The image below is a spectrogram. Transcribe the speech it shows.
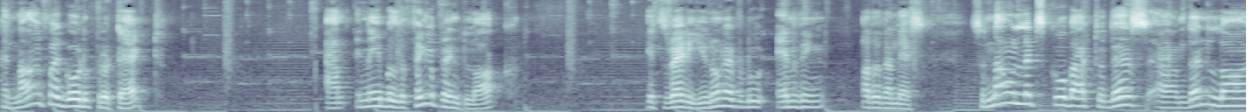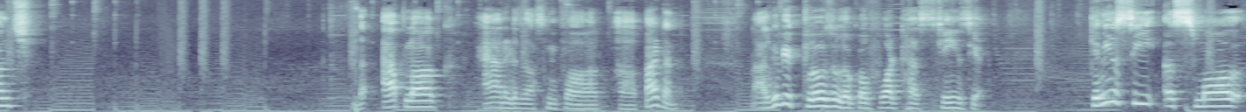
And now if I go to protect and enable the fingerprint lock, it's ready. You don't have to do anything other than this. So now let's go back to this and then launch the app lock and it is asking for a pattern. I'll give you a closer look of what has changed here. Can you see a small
